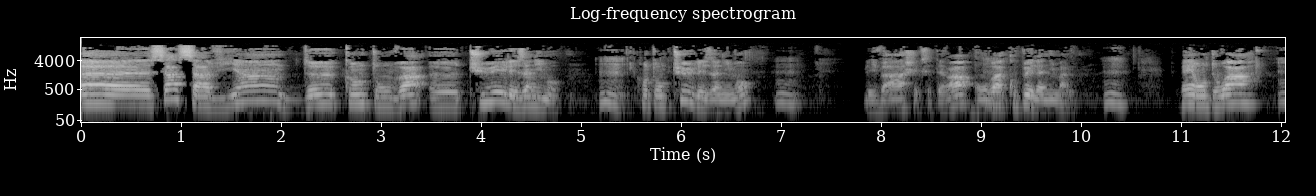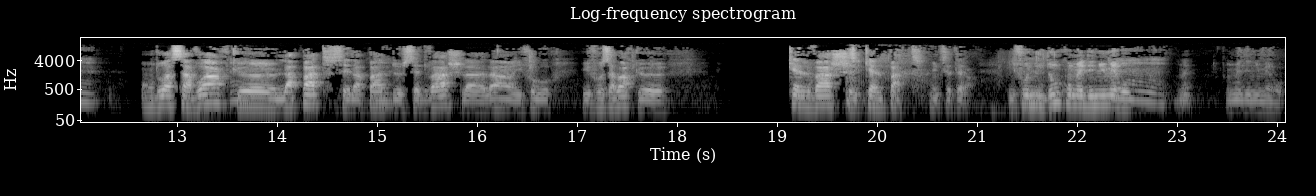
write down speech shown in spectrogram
Euh, ça, ça vient de quand on va euh, tuer les animaux. Hmm. Quand on tue les animaux, hmm. les vaches, etc., on hmm. va couper l'animal mais on doit, mm. on doit savoir mm. que mm. la pâte, c'est la pâte de cette vache. Là, là, il faut, il faut savoir que quelle vache, quelle pâte, etc. Il faut mm. donc mm. on met des numéros. On met des numéros.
